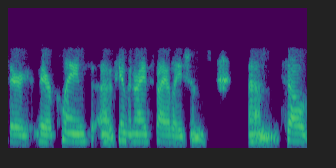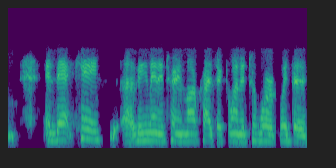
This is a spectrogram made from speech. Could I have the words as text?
their their claims of human rights violations. Um, so, in that case, uh, the Humanitarian Law Project wanted to work with the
